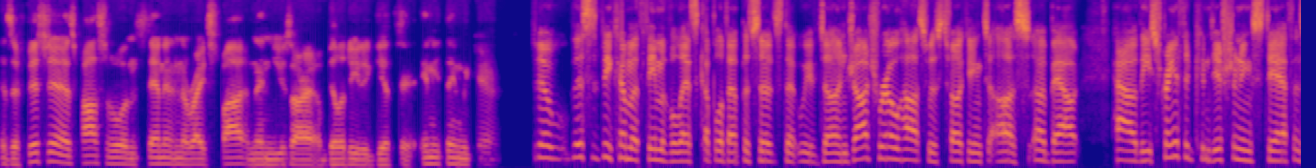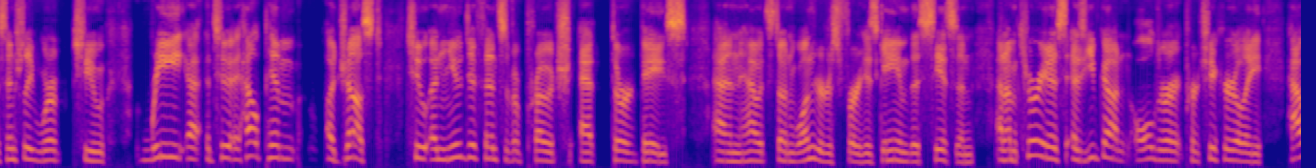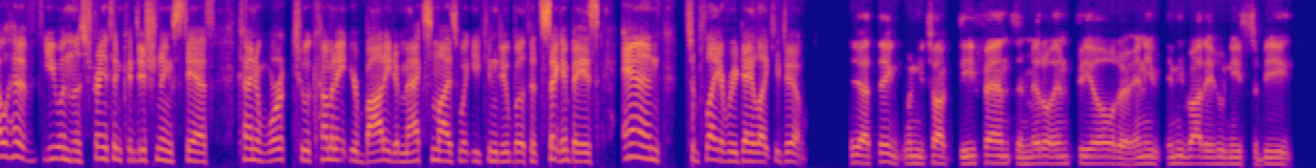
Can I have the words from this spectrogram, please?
as efficient as possible and standing in the right spot and then use our ability to get to anything we can. So this has become a theme of the last couple of episodes that we've done. Josh Rojas was talking to us about how the strength and conditioning staff essentially worked to re uh, to help him adjust to a new defensive approach at third base and how it's done wonders for his game this season. And I'm curious, as you've gotten older, particularly, how have you and the strength and conditioning staff kind of worked to accommodate your body to maximize what you can do both at second base and to play every day like you do? Yeah, I think when you talk defense and middle infield or any anybody who needs to be,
